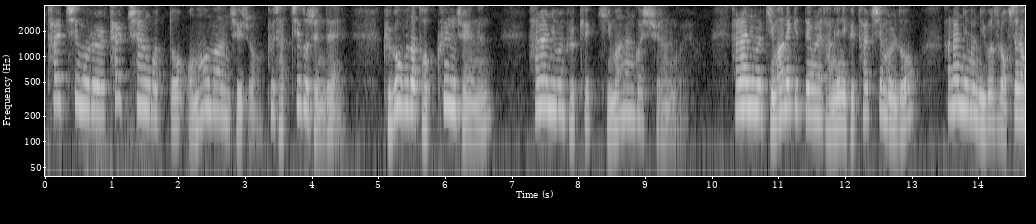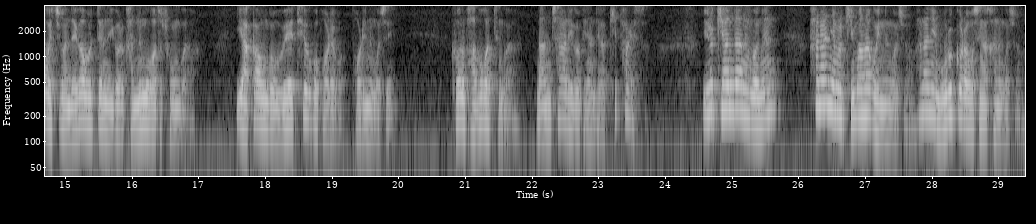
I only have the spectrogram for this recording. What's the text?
탈취물을 탈취한 것도 어마어마한 죄죠. 그 자체도 죄인데 그거보다 더 큰 죄는 하나님을 그렇게 기만한 것이 죄라는 거예요. 하나님을 기만했기 때문에 당연히 그 탈취물도 하나님은 이것을 없애라고 했지만 내가 볼 때는 이걸 갖는 거가 더 좋은 거야. 이 아까운 걸 왜 태우고 버려, 버리는 거지? 그거는 바보 같은 거야. 나는 차라리 이걸 그냥 내가 킵하겠어. 이렇게 한다는 거는 하나님을 기만하고 있는 거죠. 하나님 모를 거라고 생각하는 거죠.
